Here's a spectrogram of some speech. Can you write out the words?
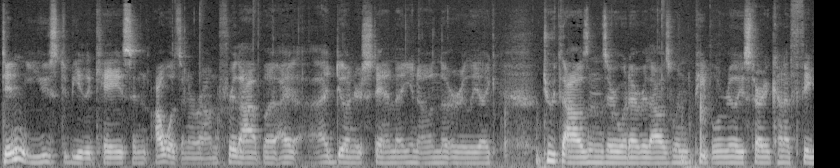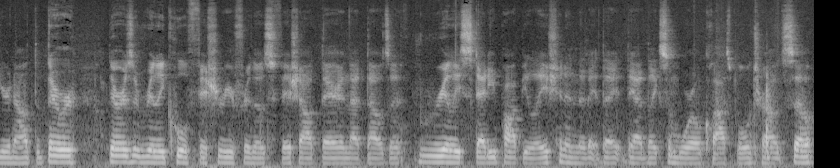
didn't used to be the case, and I wasn't around for that. But I I do understand that you know in the early like 2000s or whatever that was when people really started kind of figuring out that there were there was a really cool fishery for those fish out there and that that was a really steady population and they, they, they had like some world class bull trout. So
